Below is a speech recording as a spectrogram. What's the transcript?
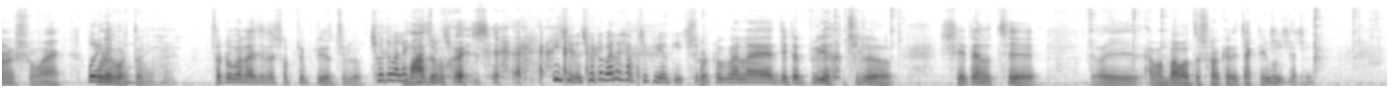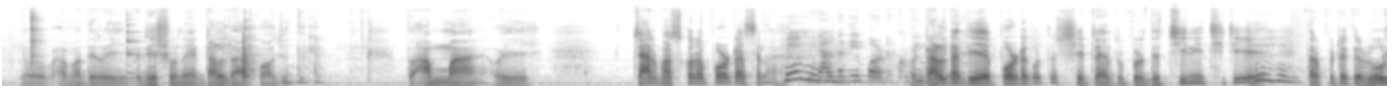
অনেক সময় পরিবর্তন হয়, হয়। ছোটবেলায় যেটা সবচেয়ে প্রিয় ছিল ছোটবেলায় মাঝ বয়সে। কি ছিল? ছোটবেলায় সবচেয়ে প্রিয় কি ছিল? ছোটবেলায় যেটা প্রিয় ছিল সেটা হচ্ছে ওই আমার বাবা তো সরকারি চাকরি করতেন। তো আমাদের ওই রেশনে ডালডা পাওয়া যেত। তো আম্মা ওই চার ভাস করা পরোটা আছে না? ডালটা দিয়ে পরোটা ডালটা দিয়ে পরোটা করতো সেটার উপর দিয়ে চিনি ছিটিয়ে তারপর এটাকে রোল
